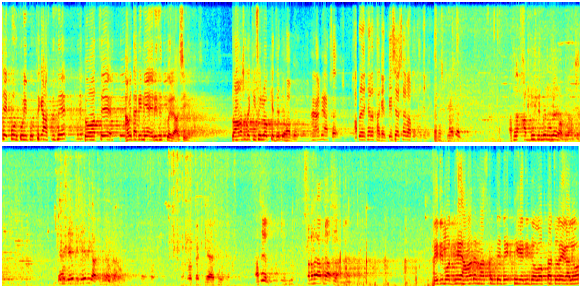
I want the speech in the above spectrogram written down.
সে কুরকুরিপুর থেকে আসতেছে। তো হচ্ছে আমি তাকে নিয়ে রিসিভ করে আসি। তো আমার সাথে কিছু লোককে যেতে হবে। হ্যাঁ আমি আছি আপনি এখানে থাকেন। কেশিয়ার সাহেব আপনি থাকেন। আসলে আর দুই তিন দিন হলেই হবে। আসেন। এদিকে আসেন, আসেন। ভাই আপনি আসেন। ইতিমধ্যে আমাদের মাঝখান থেকে- থেকে দ্বিতীয় বক্তা চলে গেল।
